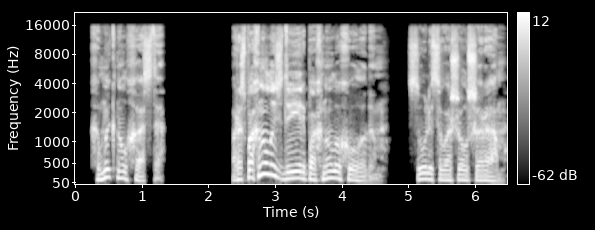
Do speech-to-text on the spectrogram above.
— хмыкнул Хаста. Распахнулась дверь, пахнуло холодом. С улицы вошел Шрам.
